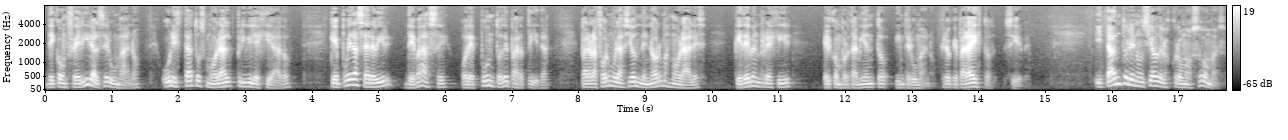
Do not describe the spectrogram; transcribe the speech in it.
de conferir al ser humano un estatus moral privilegiado que pueda servir de base o de punto de partida para la formulación de normas morales que deben regir el comportamiento interhumano. Creo que para esto sirve. Y tanto el enunciado de los cromosomas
